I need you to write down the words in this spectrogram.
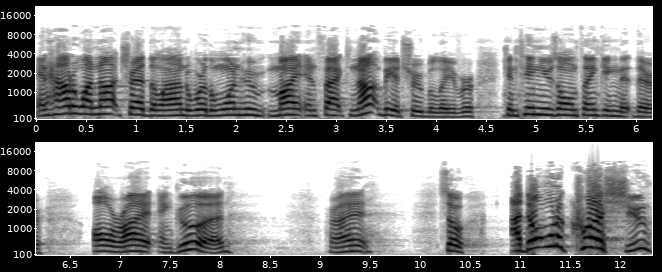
And how do I not tread the line to where the one who might in fact not be a true believer continues on thinking that they're alright and good, right? So, I don't want to crush you,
